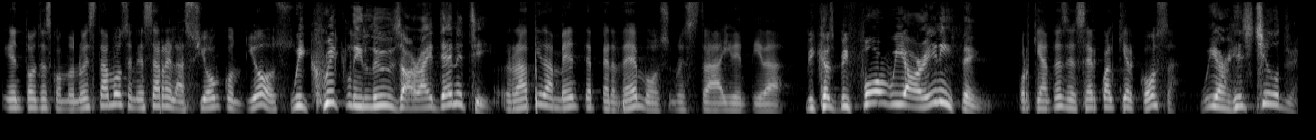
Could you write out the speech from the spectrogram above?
Y entonces cuando no estamos en esa relación con Dios, we quickly lose our identity. rápidamente perdemos nuestra identidad. Because before we are anything, Porque antes de ser cualquier cosa, we are His children,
